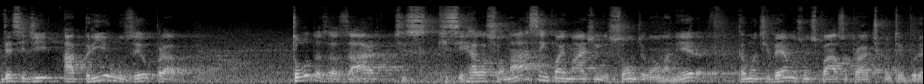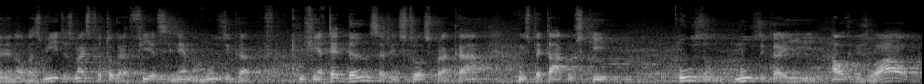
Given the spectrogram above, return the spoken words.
decidi abrir o museu para todas as artes que se relacionassem com a imagem e o som de alguma maneira. Então mantivemos um espaço para arte contemporânea e novas mídias, mais fotografia, cinema, música, enfim, até dança a gente trouxe para cá, com espetáculos que usam música e audiovisual.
